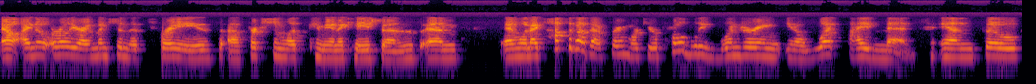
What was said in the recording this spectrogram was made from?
Now, I know earlier I mentioned this phrase, uh, frictionless communications, and and when I talked about that framework, you're probably wondering, you know, what I meant. And so,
